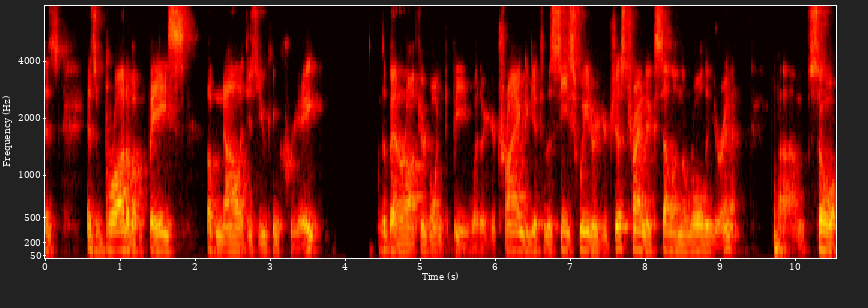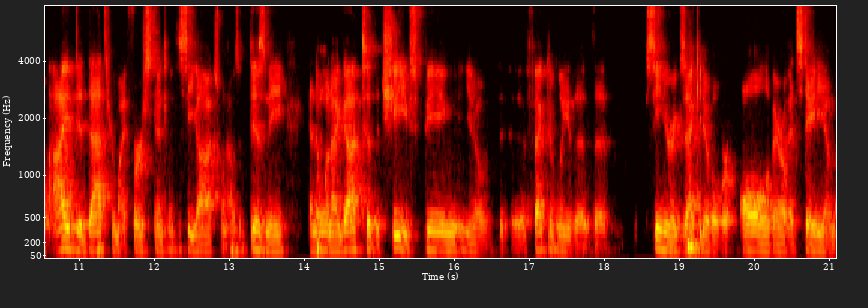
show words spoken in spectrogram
as, as broad of a base of knowledge as you can create, the better off you're going to be, whether you're trying to get to the C suite or you're just trying to excel in the role that you're in. Um, so I did that through my first stint with the Seahawks when I was at Disney. And then when I got to the Chiefs, being, you know, effectively the, the senior executive over all of Arrowhead Stadium,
